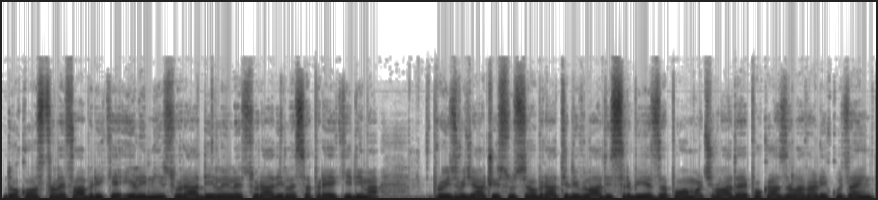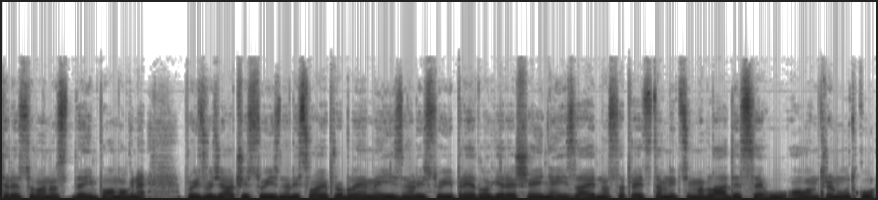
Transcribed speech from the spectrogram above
dok ostale fabrike ili nisu radile ili su radile sa prekidima. Proizvođači su se obratili vladi Srbije za pomoć. Vlada je pokazala veliku zainteresovanost da im pomogne. Proizvođači su iznali svoje probleme iznali su i predloge rešenja i zajedno sa predstavnicima vlade se u ovom trenutku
